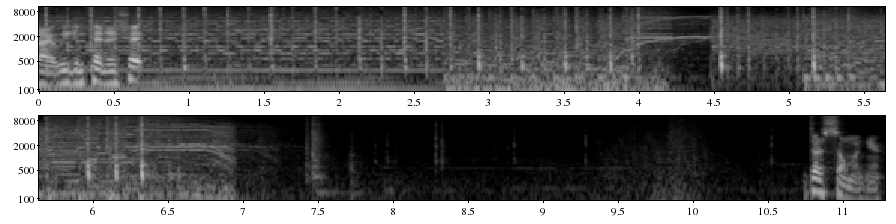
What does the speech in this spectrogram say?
Alright, we can finish it. There's someone here.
